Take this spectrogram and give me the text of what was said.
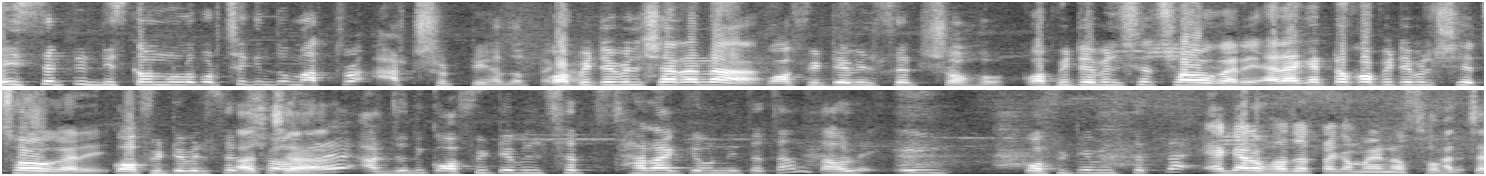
এই সেটটির ডিসকাউন্ট মূল্য পড়ছে কিন্তু মাত্র আটষট্টি হাজার টাকা। কফি টেবিল সারা না? কফি টেবিল সেট সহ। কফি টেবিল সেট সহকারে। আর এক একটা কফি টেবিল সেট সহকারে কফি টেবিল সেট। সহকারে। আর যদি কফি টেবিল সেট ছাড়া কেউ নিতে চান তাহলে এই কফি টেবিল সেটটা এগারো হাজার টাকা মাইনাস হবে। আচ্ছা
